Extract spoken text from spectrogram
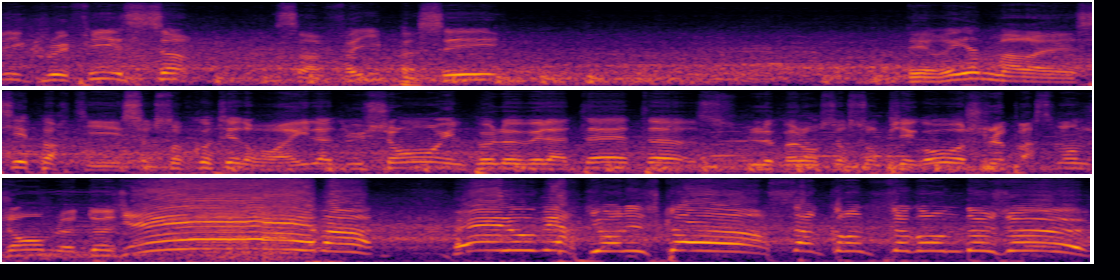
Lee Griffiths. Ça a failli passer. Et Riyad Mahrez y est parti sur son côté droit. Il a du champ, il peut lever la tête. Le ballon sur son pied gauche, le passement de jambe, le deuxième Et l'ouverture du score 50 secondes de jeu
